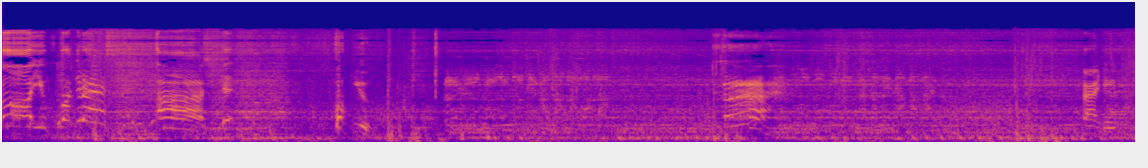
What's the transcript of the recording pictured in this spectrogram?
Oh, you fucking ass. Ah, shit. Fuck you. Ah. All right, dude.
